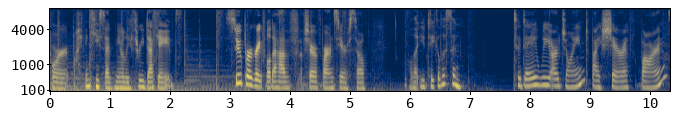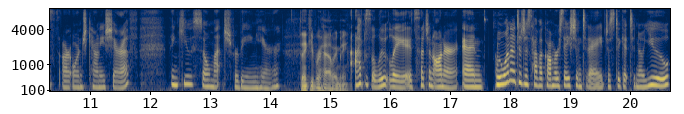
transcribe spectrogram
for, I think he said, nearly three decades. Super grateful to have Sheriff Barnes here, so I'll let you take a listen. Today, we are joined by Sheriff Barnes, our Orange County Sheriff. Thank you so much for being here. Thank you for having me. Absolutely. It's such an honor. And we wanted to just have a conversation today just to get to know you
